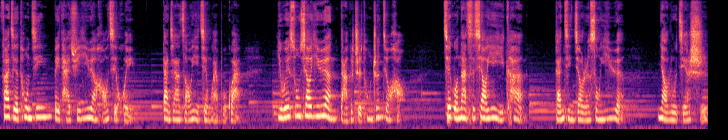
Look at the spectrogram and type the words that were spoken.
发姐痛经被抬去医院好几回，大家早已见怪不怪，以为送校医院打个止痛针就好。结果那次校医一看，赶紧叫人送医院，尿路结石。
